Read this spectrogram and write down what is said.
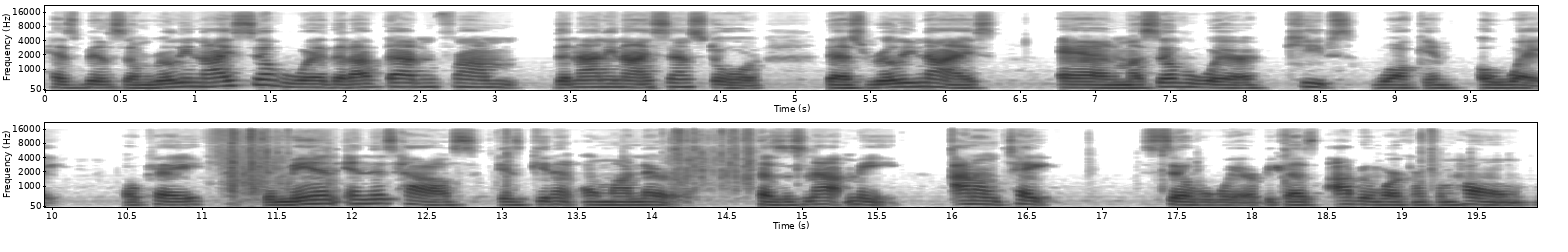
has been some really nice silverware that I've gotten from the 99 cent store that's really nice. And my silverware keeps walking away. Okay. The men in this house is getting on my nerve because it's not me. I don't take silverware because I've been working from home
